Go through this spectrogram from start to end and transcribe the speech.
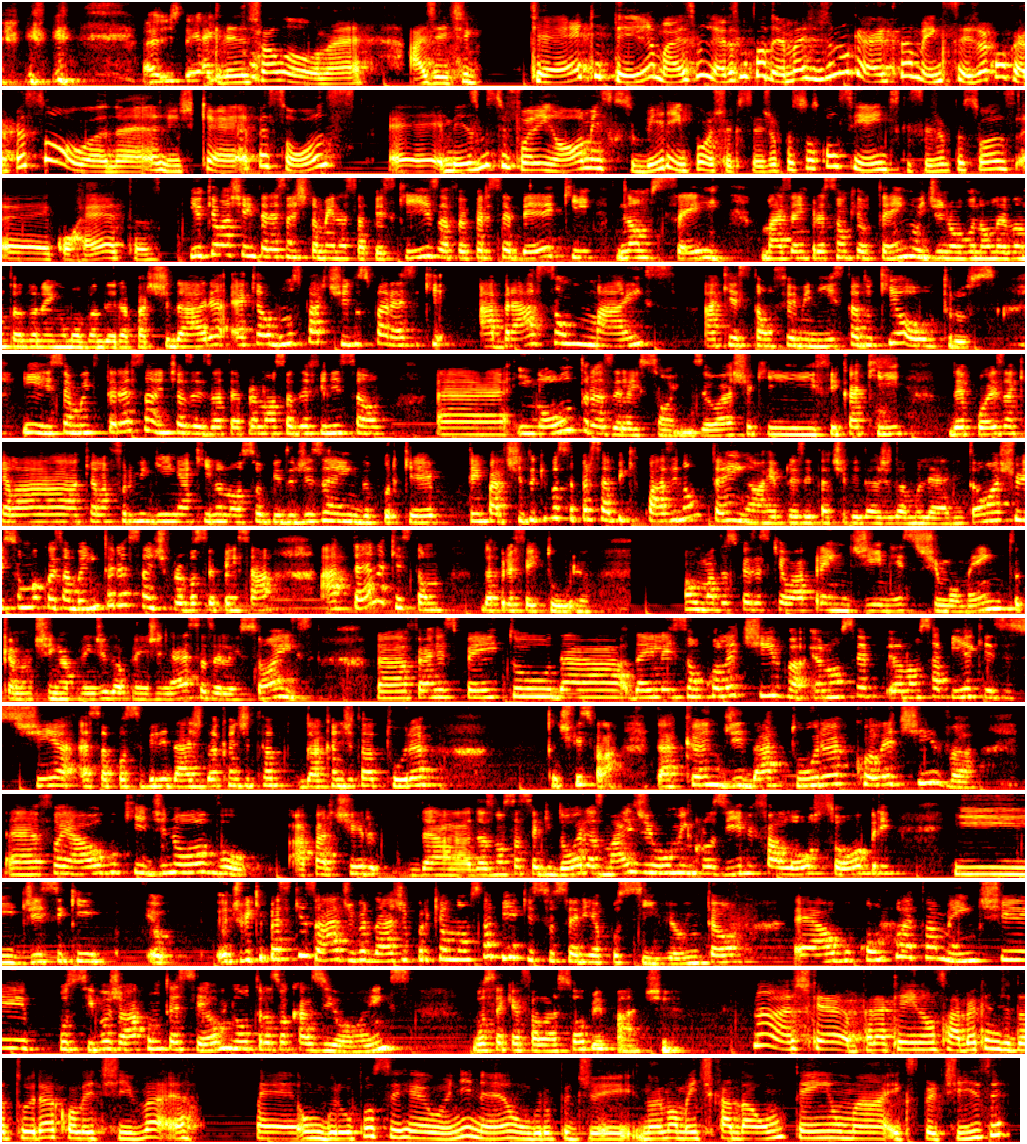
a gente tem. É que a gente falou, né? A gente quer que tenha mais mulheres no poder, mas a gente não quer que também que seja qualquer pessoa, né? A gente quer pessoas, é, mesmo se forem homens que subirem, poxa, que sejam pessoas conscientes, que sejam pessoas é, corretas. E o que eu achei interessante também nessa pesquisa foi perceber que, não sei, mas a impressão que eu tenho, e de novo não levantando nenhuma bandeira partidária, é que alguns partidos parece que abraçam mais a questão feminista do que outros. E isso é muito interessante, às vezes, até para nossa definição é, em outras eleições. Eu acho que fica aqui depois aquela, aquela formiguinha aqui no nosso ouvido dizendo, porque tem partido que você percebe que quase não tem a representatividade da mulher. Então, acho isso uma coisa bem interessante para você pensar, até na questão da prefeitura. Uma das coisas que eu aprendi neste momento, que eu não tinha aprendido, aprendi nessas eleições, uh, foi a respeito da, da eleição coletiva. Eu não, sei, eu não sabia que existia essa possibilidade da, candidata, da candidatura tá difícil falar, da candidatura coletiva. É, foi algo que, de novo, a partir da, das nossas seguidoras, mais de uma, inclusive, falou sobre e disse que eu, eu tive que pesquisar de verdade porque eu não sabia que isso seria possível. Então, é algo completamente possível, já aconteceu em outras ocasiões. Você quer falar sobre, Paty? Não, acho que é, para quem não sabe, a candidatura coletiva é, é, um grupo se reúne, né? Um grupo de. Normalmente cada um tem uma expertise.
